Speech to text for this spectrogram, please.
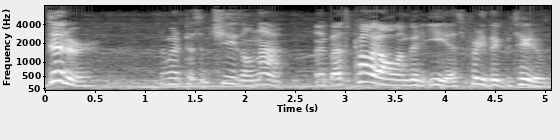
dinner. So I'm gonna put some cheese on that. But that's probably all I'm gonna eat. It's a pretty big potato.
